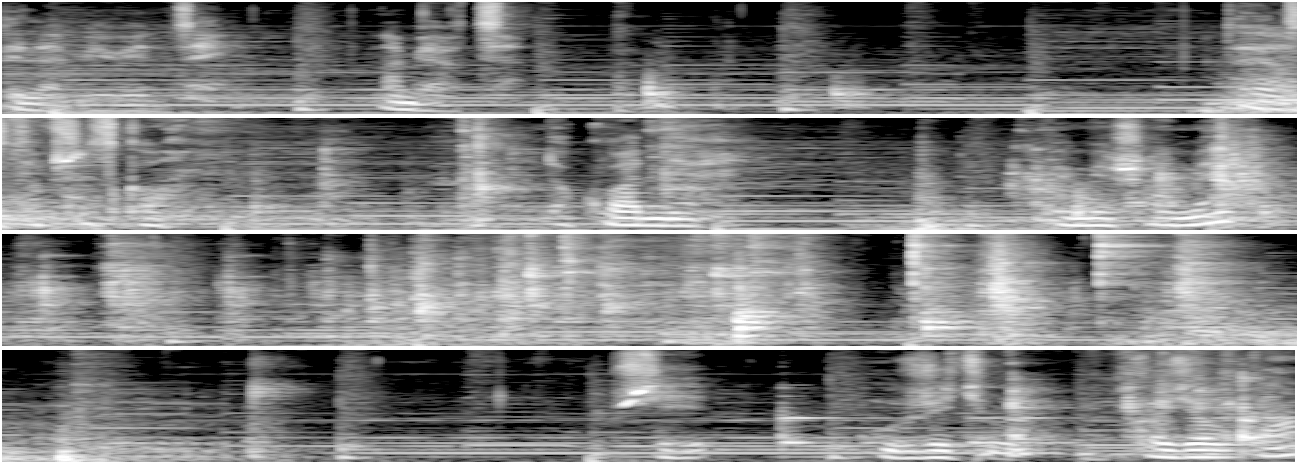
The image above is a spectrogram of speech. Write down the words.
Tyle mniej więcej na miarce. Teraz to wszystko dokładnie wymieszamy. Przy użyciu koziołka.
